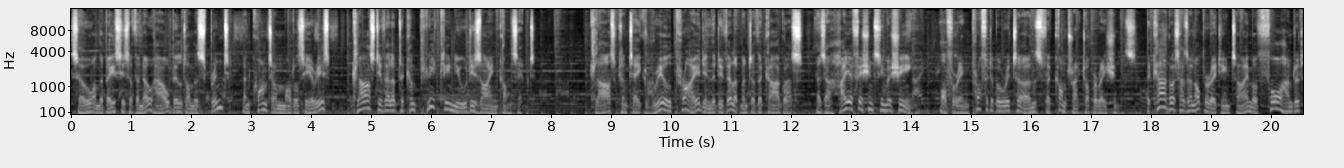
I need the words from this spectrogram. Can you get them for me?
So, on the basis of the know-how built on the Sprint and Quantum model series, Claas developed a completely new design concept. Claas can take real pride in the development of the Cargos as a high-efficiency machine, offering profitable returns for contract operations. The Cargos has an operating time of 400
